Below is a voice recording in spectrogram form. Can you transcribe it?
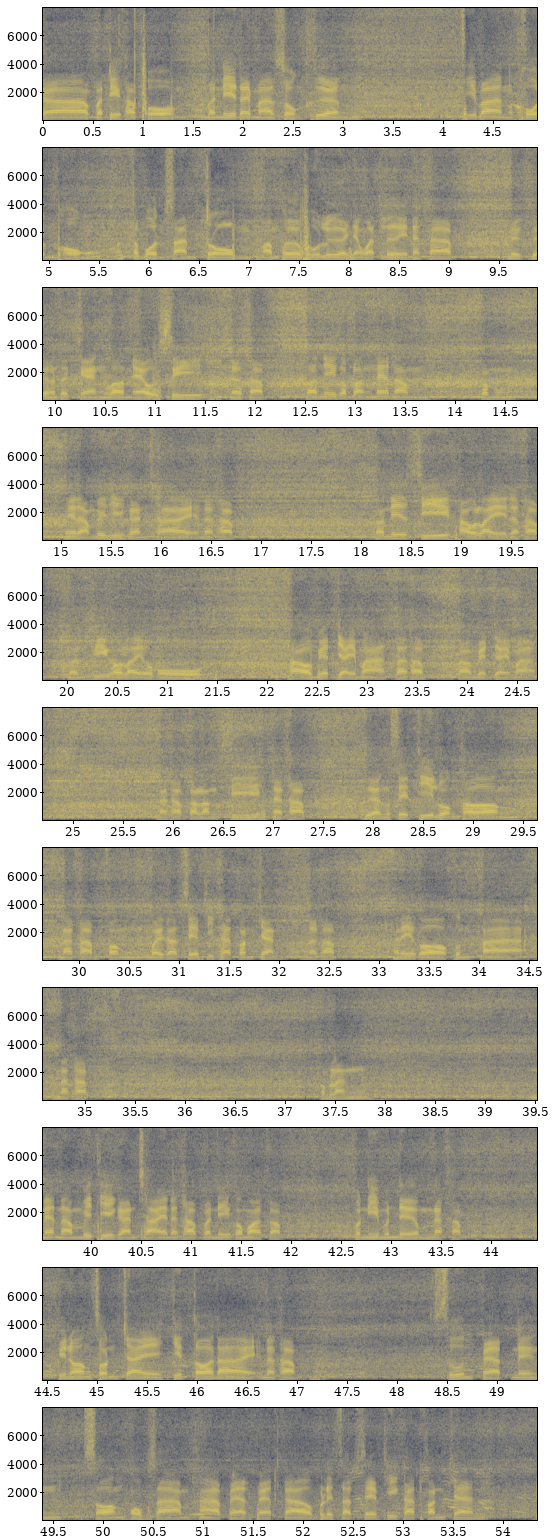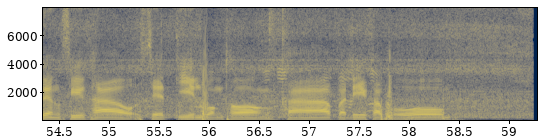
ครับสวัสดีครับผม วันนี้ได้มาส่งเครื่องที่บ้านโคนผงตำบลสารตรมอำเภอภูเรือจังหวัดเลยนะครับด้วยเครื่องตะแกรงร่อน LC นะครับ ตอนนี้กำลังแนะนำกำลังแนะนำวิธีการใช้นะครับ ตอนนี้สีข้าวไร่นะครับตอนสีข้าวไร่โอ้โหข้าวเม็ดใหญ่มากนะครับข้าวเม็ดใหญ่มากนะครับกำลังสีนะครับ เครื่องเศรษฐีหลวงทองนะครับ ของบริษัทเซฟที่คัดคอนแก่นนะครับ อันนี้ก็คุณป้านะครับกำลังแนะนำวิธีการใช้นะครับ วันนี้ก็มากับคนนี้เหมือนเดิมนะครับ พี่น้องสนใจติดต่อได้นะครับ 0812635889 บริษัทเซฟที่คัดคอนแกน เครื่องสีข้าว เศรษฐีลวงทองครับสวัสดีครับผม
